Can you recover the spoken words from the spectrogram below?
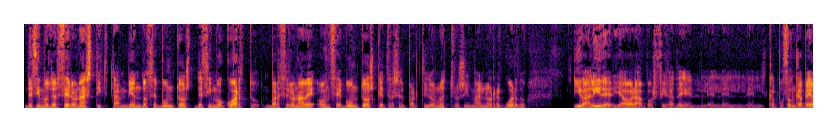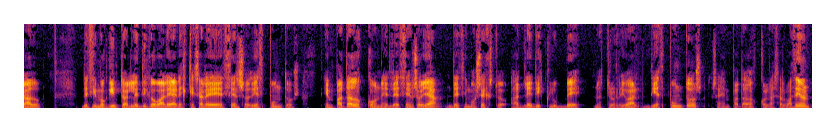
Décimo tercero, Nastic, también 12 puntos. Décimo cuarto, Barcelona B, 11 puntos, que tras el partido nuestro, si mal no recuerdo, iba líder y ahora, pues fíjate el, capuzón que ha pegado. Decimoquinto Atlético Baleares, que sale de descenso 10 puntos, empatados con el descenso ya. Decimosexto Athletic Club B, nuestro rival, 10 puntos, empatados con la salvación.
